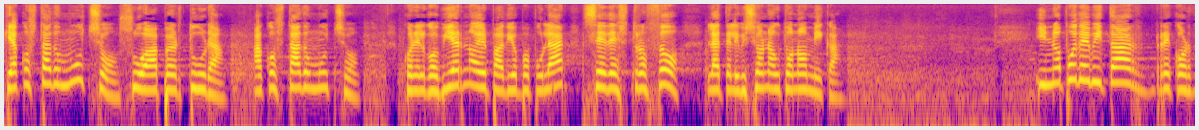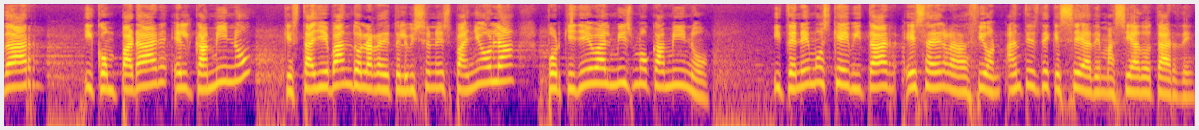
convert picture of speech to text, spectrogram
que ha costado mucho su apertura, ha costado mucho. Con el gobierno del Partido Popular se destrozó la televisión autonómica. Y no puedo evitar recordar y comparar el camino que está llevando la radiotelevisión española porque lleva el mismo camino y tenemos que evitar esa degradación antes de que sea demasiado tarde.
